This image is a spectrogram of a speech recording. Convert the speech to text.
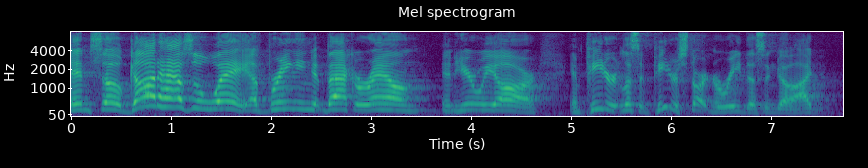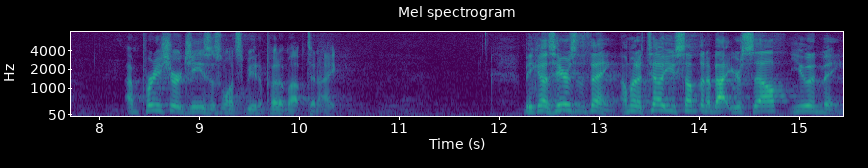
And so God has a way of bringing it back around, and here we are. And Peter, listen, Peter's starting to read this and go, I, I'm pretty sure Jesus wants me to put him up tonight. Because here's the thing I'm going to tell you something about yourself, you and me.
